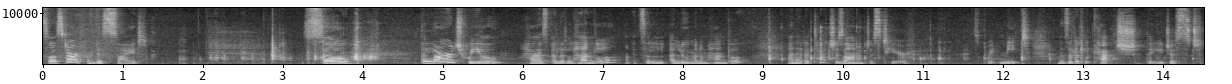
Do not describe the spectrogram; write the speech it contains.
So I'll start from this side. So the large wheel has a little handle, it's an aluminum handle, and it attaches on just here. It's quite neat. And there's a little catch that you just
